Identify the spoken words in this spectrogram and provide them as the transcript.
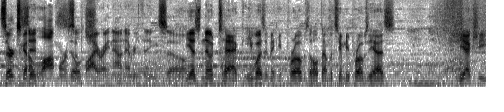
Zerg's got a lot more zilch. supply right now and everything, so. He has no tech. He wasn't making probes the whole time. Let's see how many probes he has. He actually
